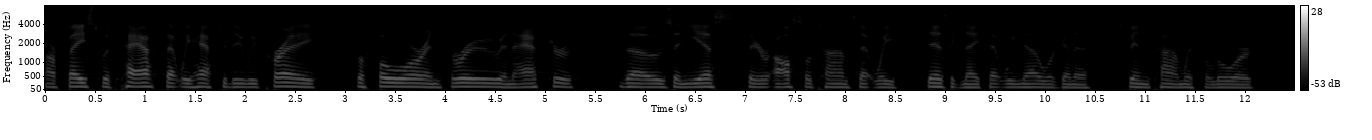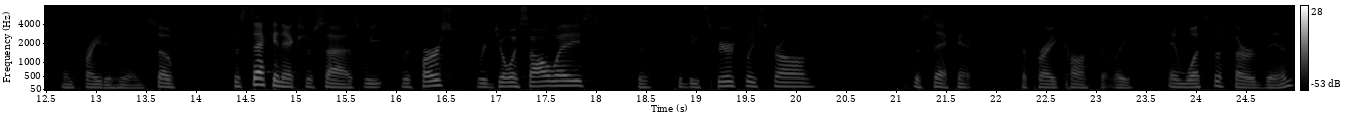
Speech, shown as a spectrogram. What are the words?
are faced with tasks that we have to do. We pray before and through and after those. And yes, there are also times that we designate that we know we're going to spend time with the Lord and pray to Him. So, the second exercise, we, we first rejoice always to, to be spiritually strong. The second, to pray constantly. And what's the third then?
